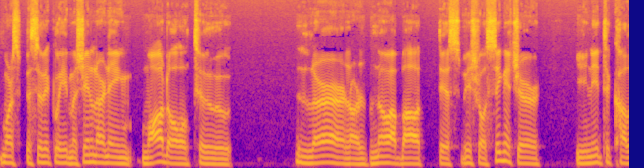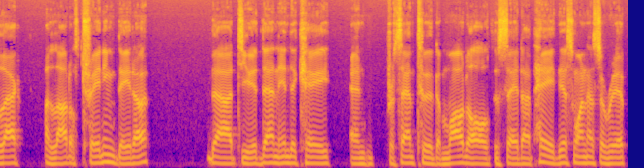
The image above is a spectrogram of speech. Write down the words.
more specifically machine learning model to learn or know about this visual signature, you need to collect a lot of training data that you then indicate and present to the model to say that, hey, this one has a rip,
